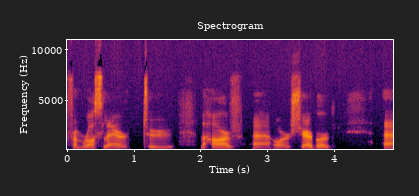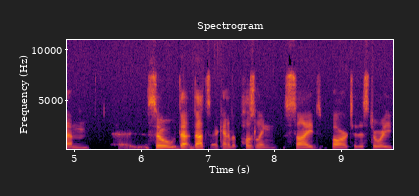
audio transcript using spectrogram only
from Rosslare to Le Havre uh, or Cherbourg. Um, so that that's a kind of a puzzling sidebar to this story.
